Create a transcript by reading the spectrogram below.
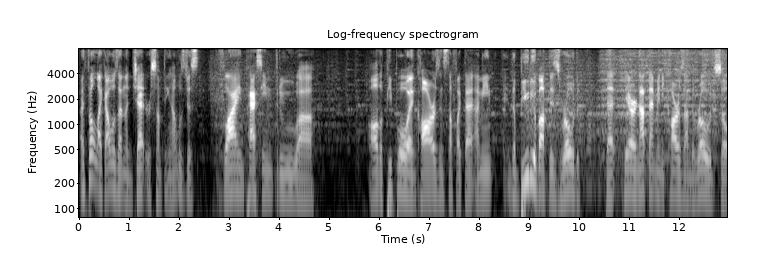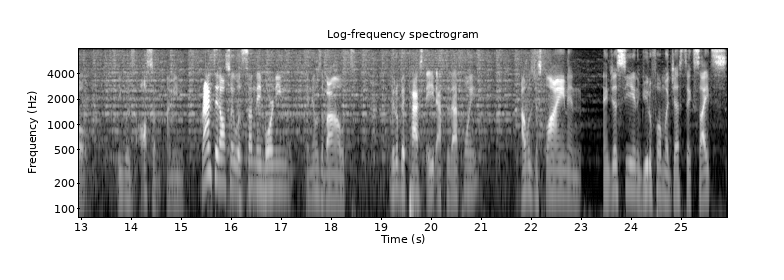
I felt like I was on a jet or something. I was just flying, passing through uh, all the people and cars and stuff like that. I mean, the beauty about this road that there are not that many cars on the road, so it was awesome. I mean, granted, also it was Sunday morning and it was about a little bit past eight. After that point, I was just flying and and just seeing beautiful, majestic sights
